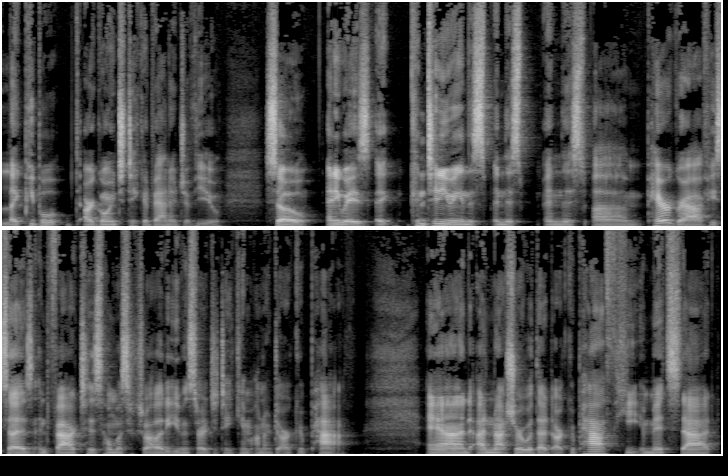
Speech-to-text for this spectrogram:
like people are going to take advantage of you. So, anyways, continuing in this in this in this um, paragraph, he says, in fact, his homosexuality even started to take him on a darker path. And I'm not sure what that darker path he emits that,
